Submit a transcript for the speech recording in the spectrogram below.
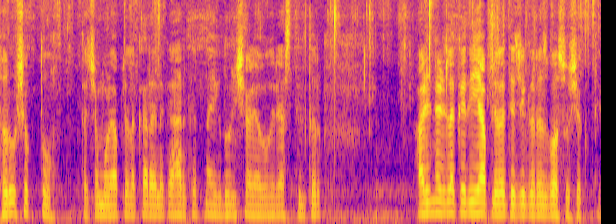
ठरू शकतो. त्याच्यामुळे आपल्याला करायला काही हरकत नाही. एक दोन शेळ्या वगैरे असतील तर आडीनाडीला कधीही आपल्याला त्याची गरज भासू शकते.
